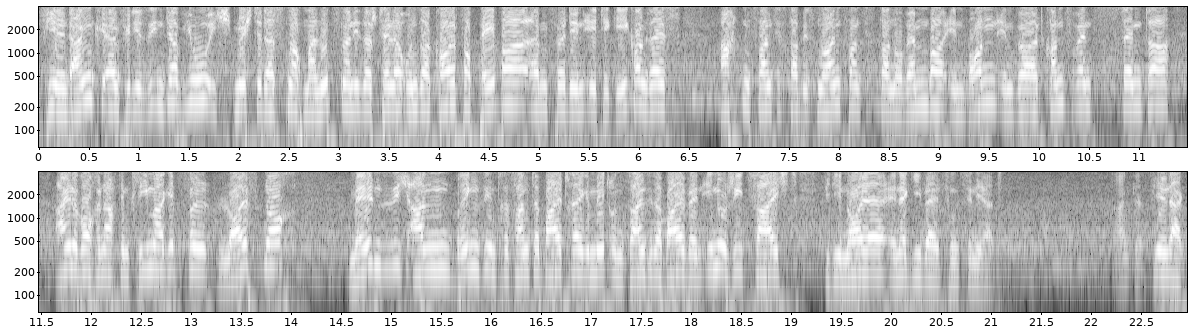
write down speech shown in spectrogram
vielen Dank äh, für dieses Interview. Ich möchte das nochmal nutzen an dieser Stelle. Unser Call for Paper ähm, für den ETG-Kongress 28. bis 29. November in Bonn im World Conference Center. Eine Woche nach dem Klimagipfel läuft noch. Melden Sie sich an, bringen Sie interessante Beiträge mit und seien Sie dabei, wenn Innogy zeigt, wie die neue Energiewelt funktioniert. Danke. Vielen Dank.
